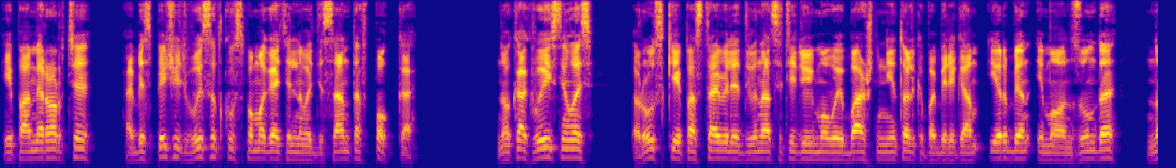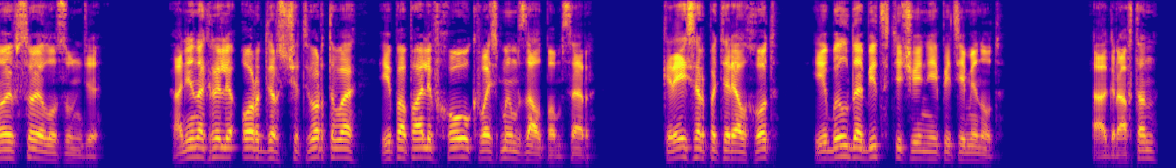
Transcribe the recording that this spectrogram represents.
и Памерорте, обеспечить высадку вспомогательного десанта в Покка. Но, как выяснилось, русские поставили 12-дюймовые башни не только по берегам Ирбен и Моанзунда, но и в Сойлозунде. Они накрыли ордер с четвертого и попали в Хоук восьмым залпом, сэр. Крейсер потерял ход, и был добит в течение пяти минут. А Графтон?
